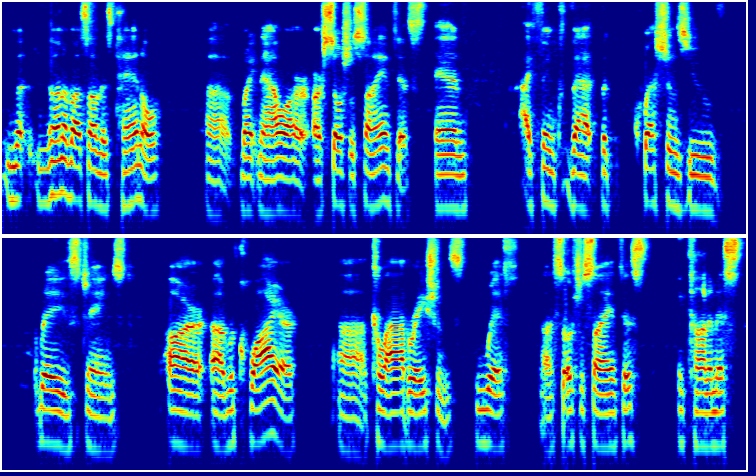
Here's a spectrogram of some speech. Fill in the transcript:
n- none of us on this panel uh, right now are, are social scientists. And I think that the questions you've raised, James, are uh, require uh, collaborations with uh, social scientists economists,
